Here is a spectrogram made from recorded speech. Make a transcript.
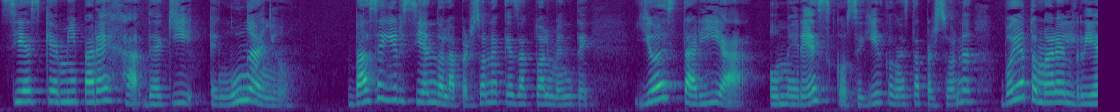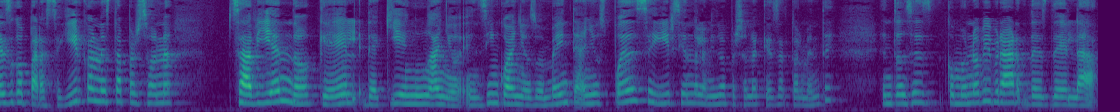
Si es que mi pareja de aquí en un año va a seguir siendo la persona que es actualmente, yo estaría o merezco seguir con esta persona, voy a tomar el riesgo para seguir con esta persona sabiendo que él de aquí en un año, en cinco años o en 20 años puede seguir siendo la misma persona que es actualmente. Entonces, como no vibrar desde la,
